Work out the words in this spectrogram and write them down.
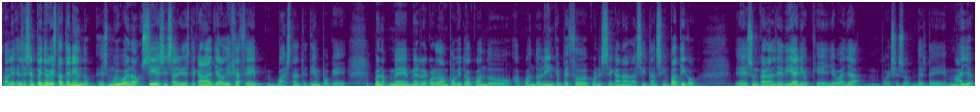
El desempeño que está teniendo es muy bueno, sigue sin salir de este canal, ya lo dije hace bastante tiempo que, bueno, me, me recordaba un poquito a cuando, a cuando Link empezó con ese canal así tan simpático. Es un canal de diario que lleva ya, pues eso, desde mayo,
